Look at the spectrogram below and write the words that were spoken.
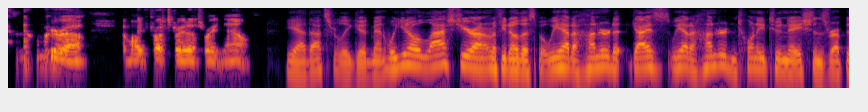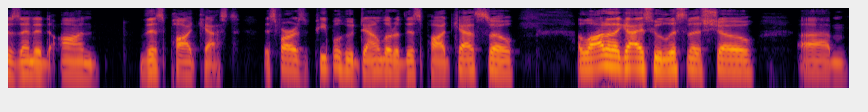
that we're uh, that might frustrate us right now. Yeah, that's really good, man. Well, you know, last year I don't know if you know this, but we had a hundred guys. We had 122 nations represented on this podcast, as far as people who downloaded this podcast. So, a lot of the guys who listen to this show, um,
